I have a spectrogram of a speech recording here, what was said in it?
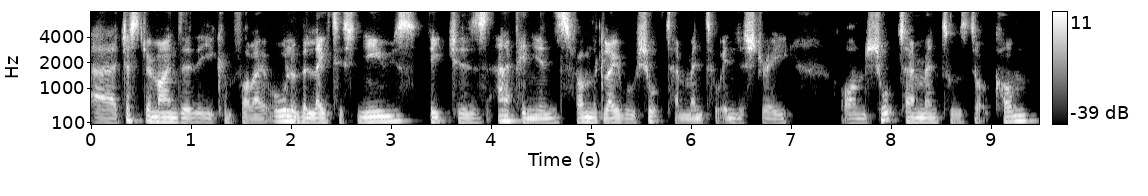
uh, just a reminder that you can follow all of the latest news, features, and opinions from the global short term rental industry on shorttermrentals.com,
